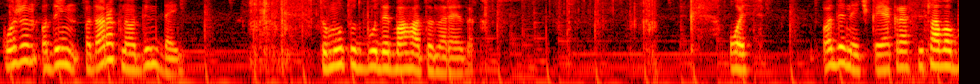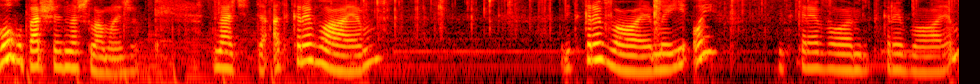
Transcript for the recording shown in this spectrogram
Кожен один подарок на один день. Тому тут буде багато нарезок. Ось, одиничка. Якраз і слава Богу, перше знайшла майже. Значить, відкриваємо. Відкриваємо її. Ой, відкриваємо, відкриваємо.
